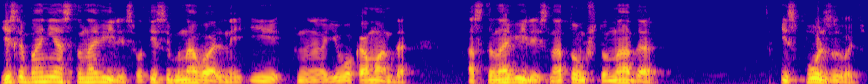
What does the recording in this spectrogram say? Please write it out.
если бы они остановились, вот если бы Навальный и его команда – остановились на том, что надо использовать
